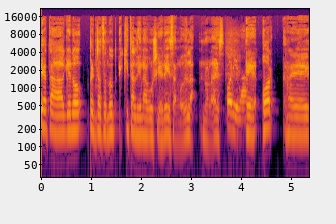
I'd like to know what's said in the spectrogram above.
Eta gero pentsatzen dut ekitaldi nagusi ere izango dela, nola ez? Hori da. E, hor, e,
